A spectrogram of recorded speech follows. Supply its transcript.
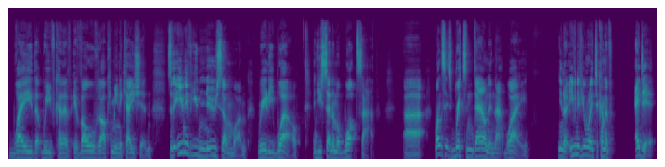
way that we've kind of evolved our communication so that even if you knew someone really well and you send them a WhatsApp, uh, once it's written down in that way, you know, even if you wanted to kind of edit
